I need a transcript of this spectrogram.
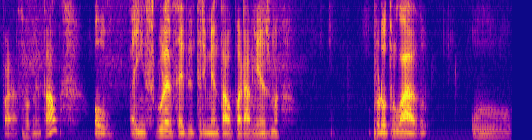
para a saúde mental, ou a insegurança é detrimental para a mesma. Por outro lado, o,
